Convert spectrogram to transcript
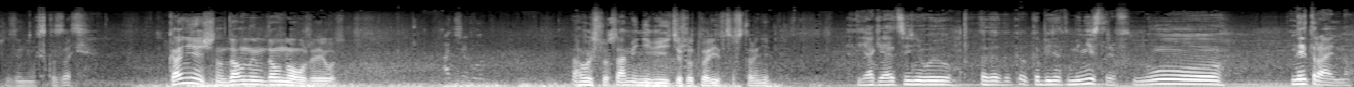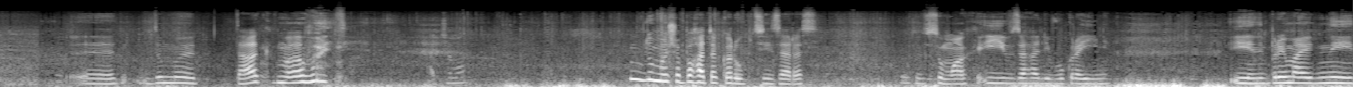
что за него сказать. Конечно, давным-давно уже его. А чого? А вы что, сами не видите, что творится в стране? Як я оцінюю е, кабінет міністрів? Ну нейтрально. Е, Думаю, так, мабуть. А чому? Ну, Думаю, що багато корупції зараз в Сумах і взагалі в Україні. І не приймають не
